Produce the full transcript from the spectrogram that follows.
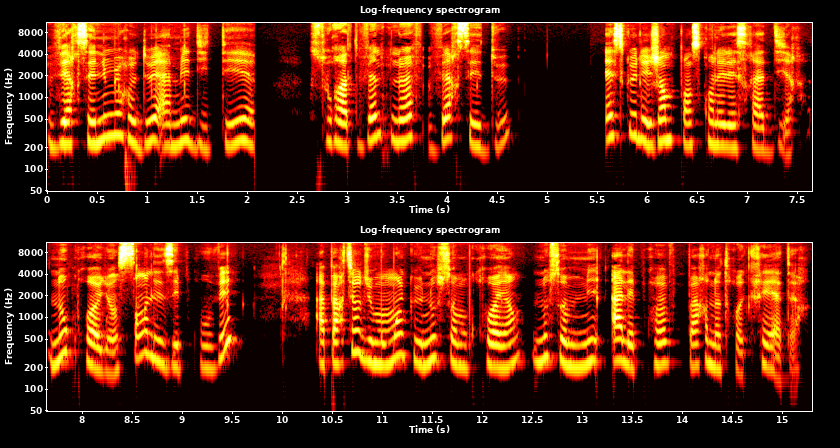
Verset numéro 2 à méditer. Sourate 29, verset 2. Est-ce que les gens pensent qu'on les laissera dire? Nous croyons sans les éprouver À partir du moment que nous sommes croyants, nous sommes mis à l'épreuve par notre Créateur.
